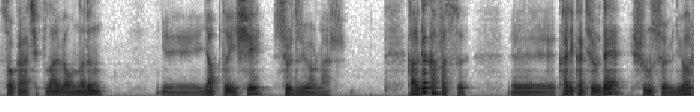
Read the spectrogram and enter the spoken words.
sokağa çıktılar ve onların e, yaptığı işi sürdürüyorlar. Karga kafası e, karikatürde şunu söylüyor.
